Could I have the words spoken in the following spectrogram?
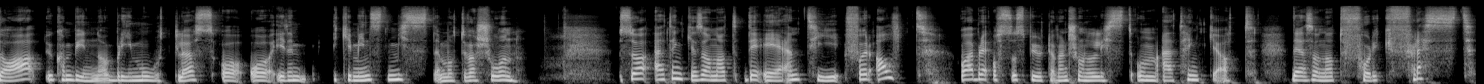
da du kan begynne å bli motløs og, og ikke minst miste motivasjon. Så jeg tenker sånn at det er en tid for alt. Og jeg ble også spurt av en journalist om jeg tenker at det er sånn at folk flest,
